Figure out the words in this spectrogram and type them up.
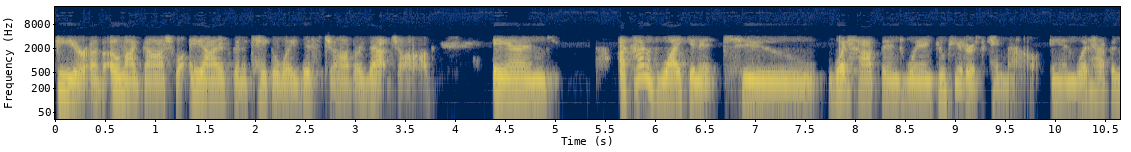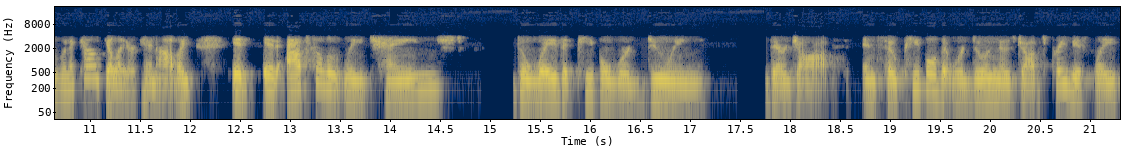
fear of oh my gosh, well AI is going to take away this job or that job, and I kind of liken it to what happened when computers came out and what happened when a calculator came out. Like it, it absolutely changed the way that people were doing their jobs. And so people that were doing those jobs previously,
